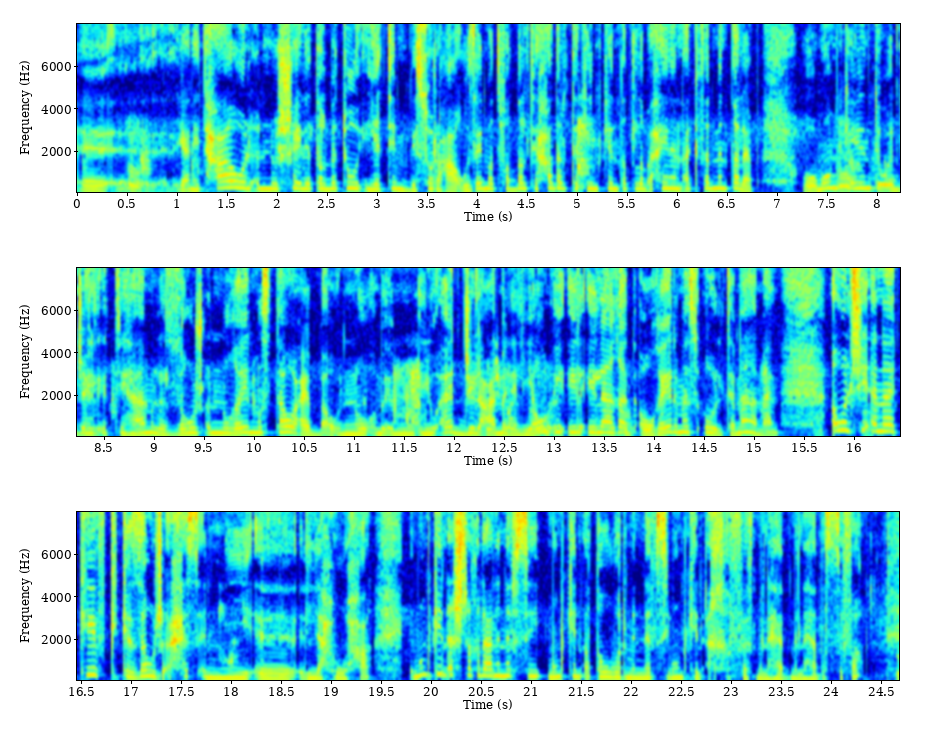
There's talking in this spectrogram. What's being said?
آه يعني تحاول إنه الشيء اللي طلبته يتم بسرعة. وزي ما تفضلتي حضرتك يمكن تطلب أحيانا أكثر من طلب. وممكن نعم. توجه الاتهام للزوج إنه غير مستوعب أو إنه يؤجل عمل اليوم إلى غد أو غير مسؤول تماما. أول شيء أنا كيف كزوجه أحس إني آه لحوحة؟ ممكن أشتغل على نفسي ممكن أطور من نفسي ممكن أخفف من هذا من هذا الصفة 100% 100%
